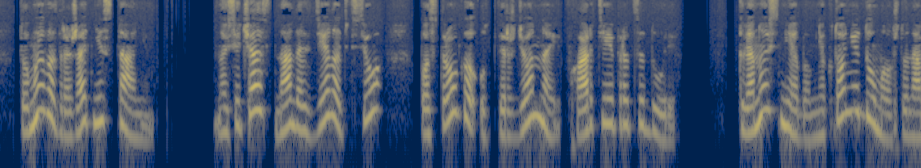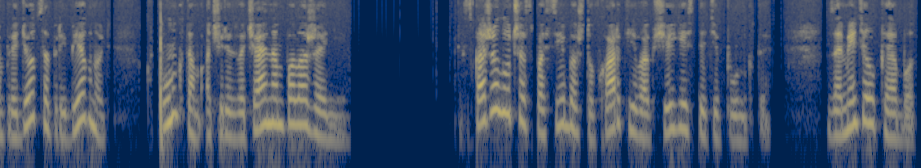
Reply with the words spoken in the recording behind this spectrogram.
— то мы возражать не станем. Но сейчас надо сделать все по строго утвержденной в Хартии процедуре. Клянусь небом, никто не думал, что нам придется прибегнуть к пунктам о чрезвычайном положении. Скажи лучше спасибо, что в Хартии вообще есть эти пункты, — заметил Кэббот.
